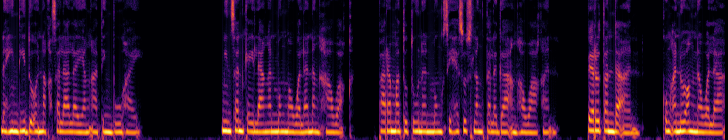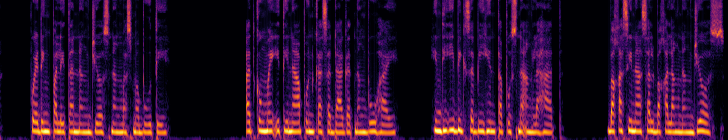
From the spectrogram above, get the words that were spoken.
na hindi doon nakasalalay ang ating buhay. Minsan kailangan mong mawala ng hawak para matutunan mong si Jesus lang talaga ang hawakan. Pero tandaan, kung ano ang nawala, pwedeng palitan ng Diyos ng mas mabuti. At kung may itinapon ka sa dagat ng buhay, hindi ibig sabihin tapos na ang lahat. Baka sinasalba ka lang ng Diyos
